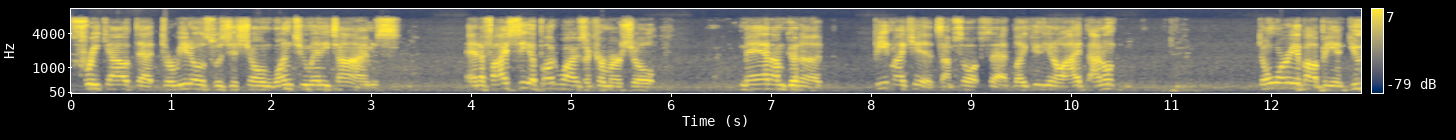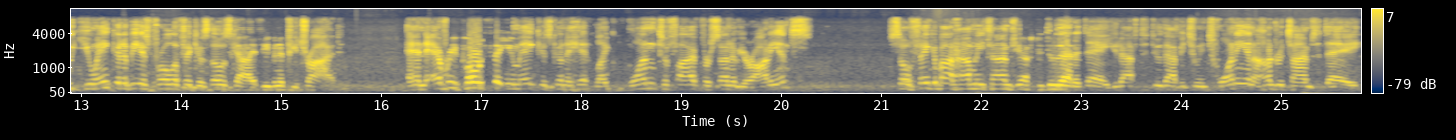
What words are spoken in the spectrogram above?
freak out that Doritos was just shown one too many times. And if I see a Budweiser commercial, man, I'm gonna beat my kids. I'm so upset. Like you know, I, I don't don't worry about being you you ain't gonna be as prolific as those guys, even if you tried. And every post that you make is gonna hit like one to five percent of your audience. So think about how many times you have to do that a day. You'd have to do that between 20 and 100 times a day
